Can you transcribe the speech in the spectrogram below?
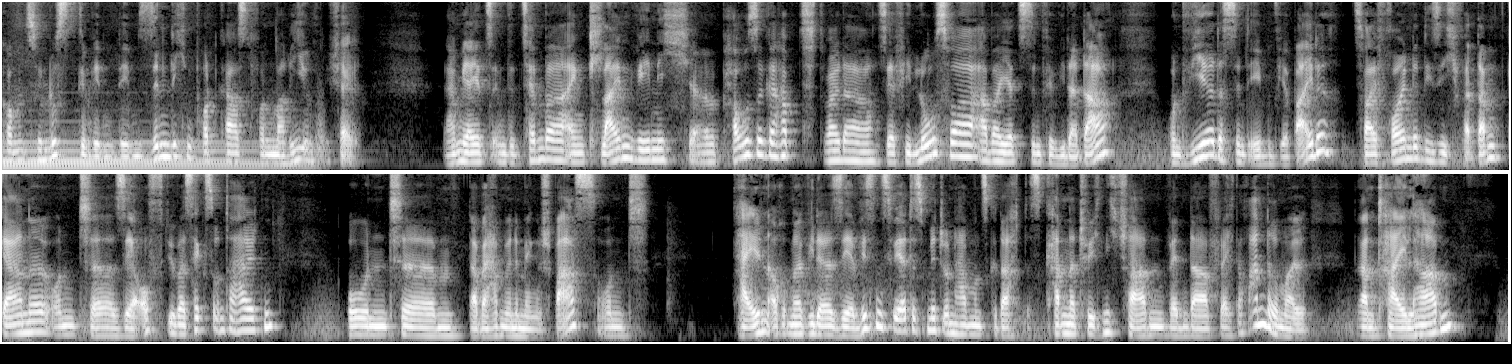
willkommen zu Lustgewinn, dem sinnlichen Podcast von Marie und Michelle. Wir haben ja jetzt im Dezember ein klein wenig äh, Pause gehabt, weil da sehr viel los war, aber jetzt sind wir wieder da. Und wir, das sind eben wir beide, zwei Freunde, die sich verdammt gerne und äh, sehr oft über Sex unterhalten. Und ähm, dabei haben wir eine Menge Spaß und teilen auch immer wieder sehr Wissenswertes mit und haben uns gedacht, das kann natürlich nicht schaden, wenn da vielleicht auch andere mal dran teilhaben.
